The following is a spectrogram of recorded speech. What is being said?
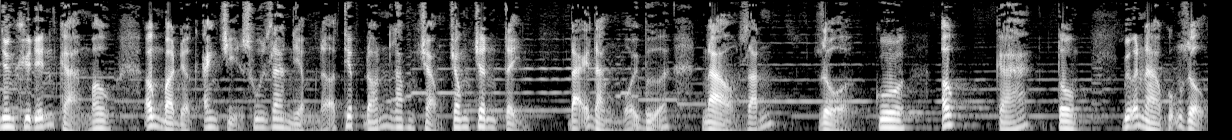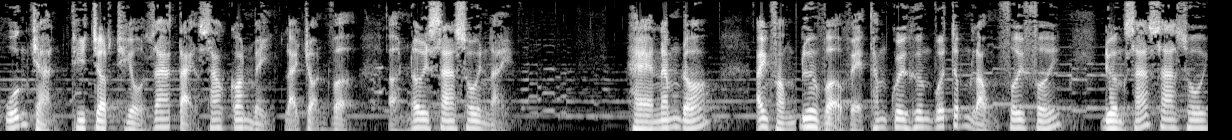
Nhưng khi đến Cà Mau Ông bà được anh chị xui ra niềm nỡ tiếp đón long trọng trong chân tình Đãi đằng mỗi bữa Nào rắn, rùa, cua, ốc, cá, tôm. Bữa nào cũng rượu uống tràn Thì chợt hiểu ra tại sao con mình lại chọn vợ Ở nơi xa xôi này. Hè năm đó anh Phòng đưa vợ về thăm quê hương với tấm lòng phơi phới. Đường xá xa xôi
